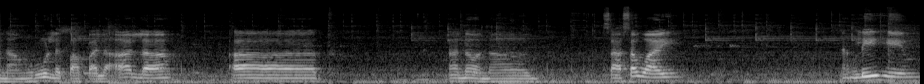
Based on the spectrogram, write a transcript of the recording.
ng rule nagpapalaala at ano nag sasaway ng lihim,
